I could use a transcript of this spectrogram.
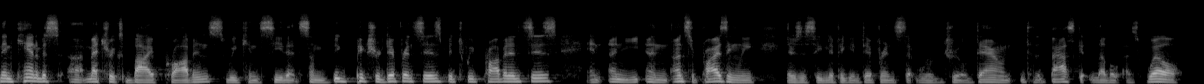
Then cannabis uh, metrics by province, we can see that some big picture differences between provinces, and, un- and unsurprisingly, there's a significant difference that will drill down into the basket level as well.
